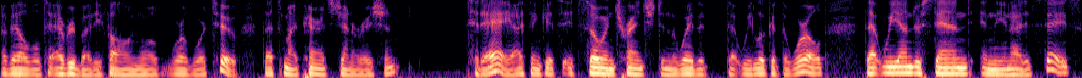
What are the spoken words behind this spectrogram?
available to everybody following World, World War II. That's my parents' generation. Today, I think it's it's so entrenched in the way that, that we look at the world that we understand in the United States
